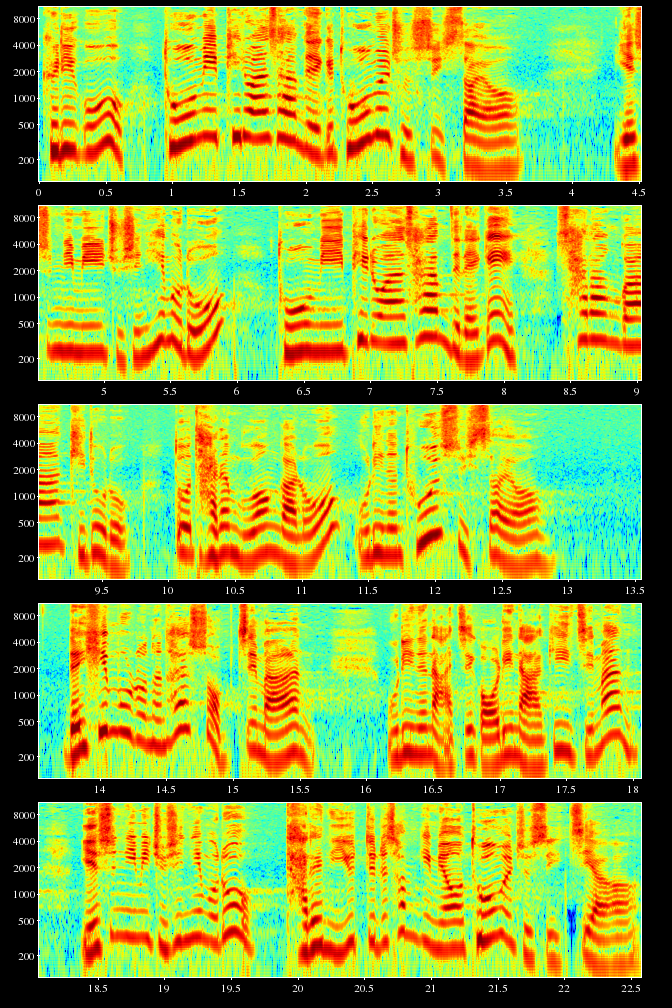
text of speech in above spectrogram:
그리고 도움이 필요한 사람들에게 도움을 줄 수 있어요. 예수님이 주신 힘으로 도움이 필요한 사람들에게 사랑과 기도로 또 다른 무언가로 우리는 도울 수 있어요. 내 힘으로는 할 수 없지만 우리는 아직 어린 아기이지만 예수님이 주신 힘으로 다른 이웃들을 섬기며 도움을 줄 수 있지요.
